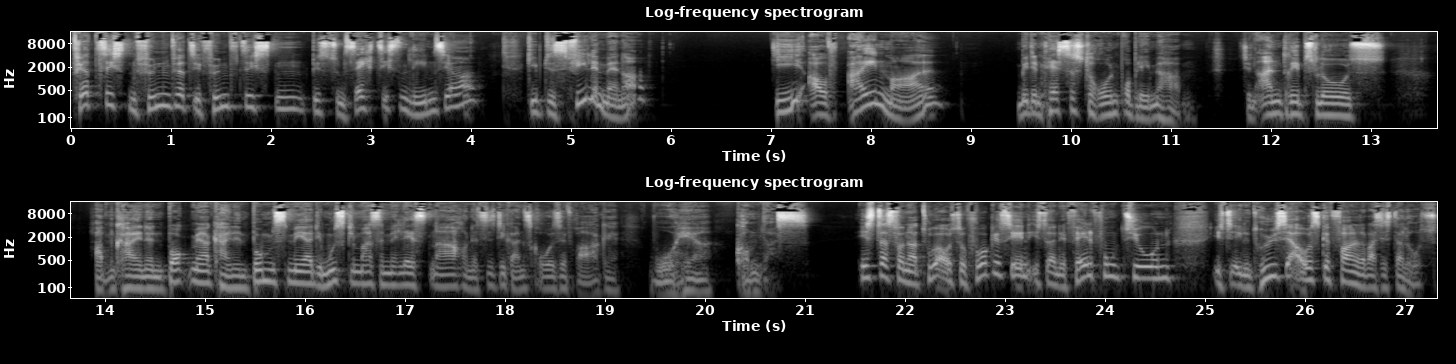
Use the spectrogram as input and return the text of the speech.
40., 45., 50. bis zum 60. Lebensjahr gibt es viele Männer, die auf einmal mit dem Testosteron Probleme haben. Sind antriebslos, haben keinen Bock mehr, keinen Bums mehr, die Muskelmasse lässt nach. Und jetzt ist die ganz große Frage, woher kommt das? Ist das von Natur aus so vorgesehen? Ist da eine Fehlfunktion? Ist irgendeine Drüse ausgefallen oder was ist da los?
